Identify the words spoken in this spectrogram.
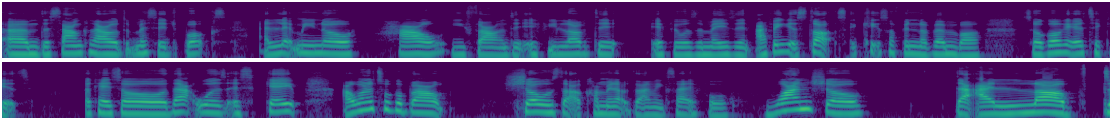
um, the SoundCloud message box and let me know how you found it. If you loved it, if it was amazing. I think it starts. It kicks off in November, so go get your tickets. Okay, so that was Xscape. I want to talk about shows that are coming up that I'm excited for. One show that I loved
